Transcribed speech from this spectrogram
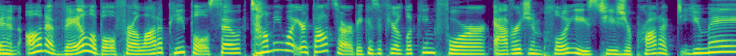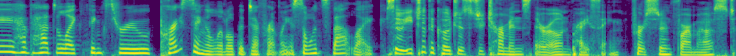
and unavailable for a lot of people. So tell me what your thoughts are because if you're looking for average employees to use your product, you may have had to like think through pricing a little bit differently. So what's that like? So each of the coaches determines their own pricing first and foremost.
